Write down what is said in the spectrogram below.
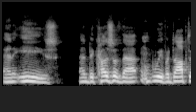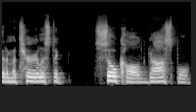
and ease. And because of that, we've adopted a materialistic so called gospel.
